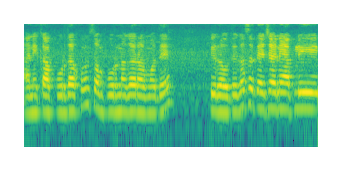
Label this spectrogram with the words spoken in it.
आणि कापूर दाखवून संपूर्ण घरामध्ये फिरवते. कसं त्याच्याने आपली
